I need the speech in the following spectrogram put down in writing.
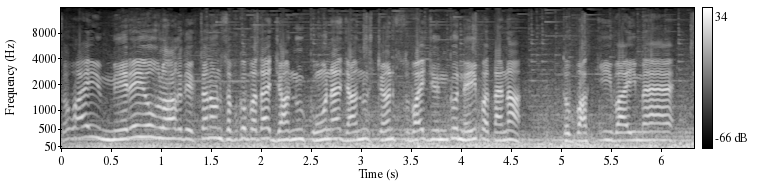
तो भाई, मेरे जो व्लॉग देखता ना, उन सबको पता है, जानू कौन है, जानू स्टंट तो भाई, जिनको नहीं पता ना तो बाकी भाई, मैं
